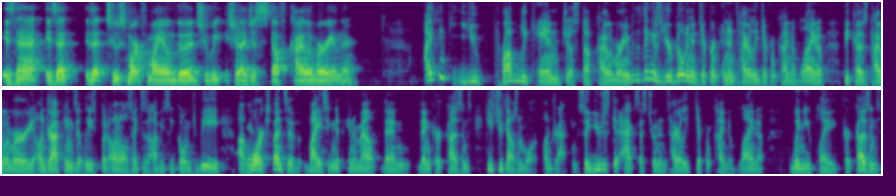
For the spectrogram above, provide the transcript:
Is that is that is that too smart for my own good? Should we should I just stuff Kyler Murray in there? I think you probably can just stuff Kyler Murray. But the thing is, you're building a different, an entirely different kind of lineup because Kyler Murray on DraftKings at least, but on all sites is obviously going to be uh, yeah. more expensive by a significant amount than than Kirk Cousins. He's two thousand more on DraftKings, so you just get access to an entirely different kind of lineup when you play Kirk Cousins.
